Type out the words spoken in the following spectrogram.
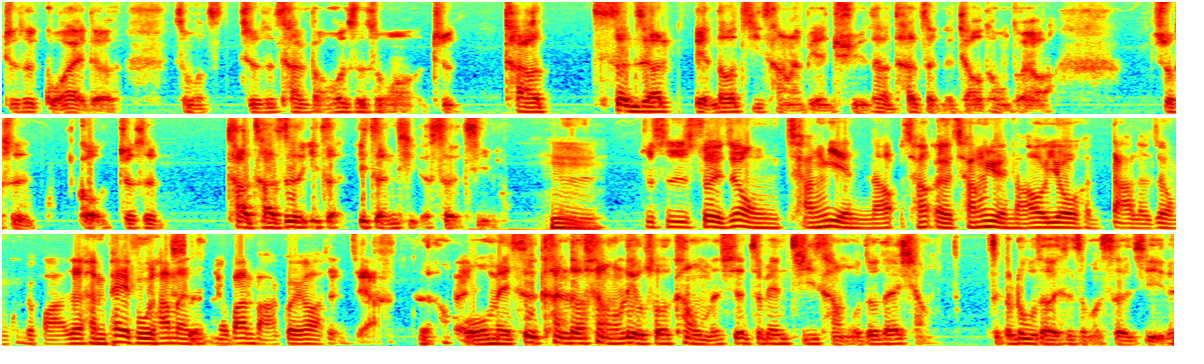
就是国外的什么就是参访或者是什么，就他甚至要连到机场那边去，他他整个交通都要就是。够就是它，它是一整一整体的设计嘛。嗯，就是所以这种长远，然后长呃长远，然后又很大的这种规划，就很佩服他们有办法规划成这样。对，我每次看到像例如说看我们是这边机场，我都在想这个路到底是怎么设计的？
